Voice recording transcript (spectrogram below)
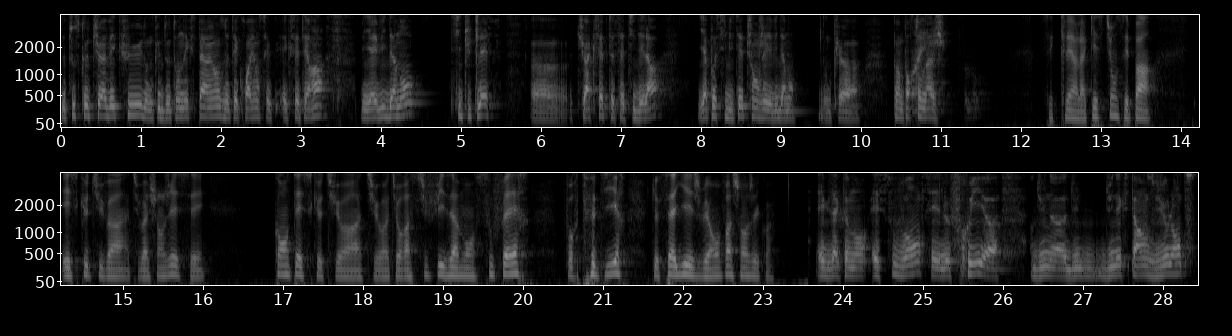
de tout ce que tu as vécu, donc de ton expérience, de tes croyances, etc. Mais il y a évidemment, si tu te laisses, euh, tu acceptes cette idée-là, il y a possibilité de changer évidemment. Donc euh, peu importe ton âge. C'est clair, la question c'est pas est-ce que tu vas, tu vas changer C'est quand est-ce que tu auras, tu, auras, tu auras suffisamment souffert pour te dire que ça y est, je vais enfin changer quoi. Exactement. Et souvent, c'est le fruit euh, euh, d'une expérience violente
